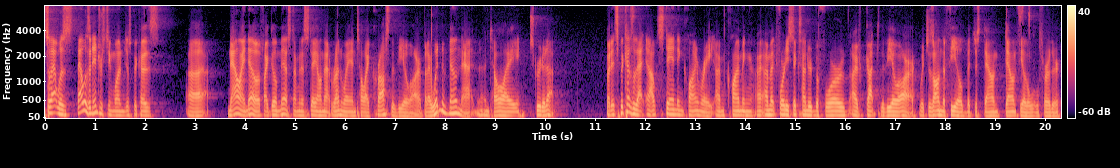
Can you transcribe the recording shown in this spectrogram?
so that was that was an interesting one, just because. Uh, now I know if I go missed, I'm going to stay on that runway until I cross the VOR. But I wouldn't have known that until I screwed it up. But it's because of that outstanding climb rate. I'm climbing. I'm at 4,600 before I've got to the VOR, which is on the field, but just down downfield a little further.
